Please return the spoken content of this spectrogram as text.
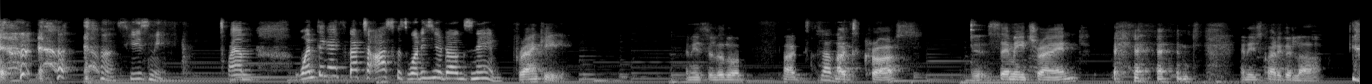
Excuse me. Um, one thing I forgot to ask is, what is your dog's name? Frankie, and he's a little pug, pug cross, semi-trained, and, and he's quite a good laugh.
